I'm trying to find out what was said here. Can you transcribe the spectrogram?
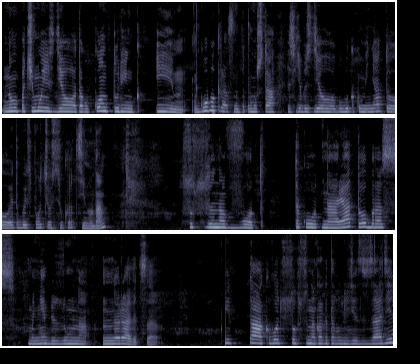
Ну, почему я сделала такой контуринг и губы красные? Потому что если я бы сделала губы, как у меня, то это бы испортило всю картину, да? Собственно, вот. Такой вот наряд, образ мне безумно нравится. Итак, вот, собственно, как это выглядит сзади.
